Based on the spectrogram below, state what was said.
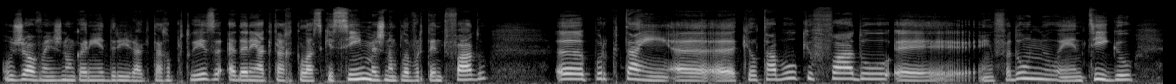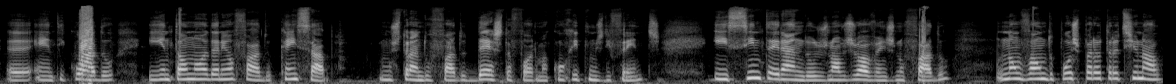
Os jovens não querem aderir à guitarra portuguesa, aderem à guitarra clássica sim, mas não pela vertente fado, uh, porque têm uh, aquele tabu que o fado é enfadonho, é antigo, é antiquado, e então não aderem ao fado. Quem sabe mostrando o fado desta forma, com ritmos diferentes, e se inteirando os novos jovens no fado, não vão depois para o tradicional.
